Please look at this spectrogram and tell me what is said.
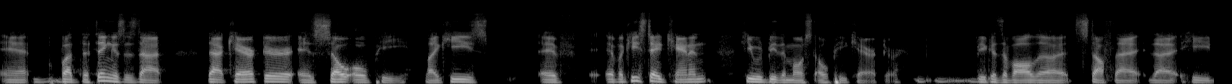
and but the thing is is that that character is so op like he's if if like he stayed canon he would be the most op character because of all the stuff that that he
